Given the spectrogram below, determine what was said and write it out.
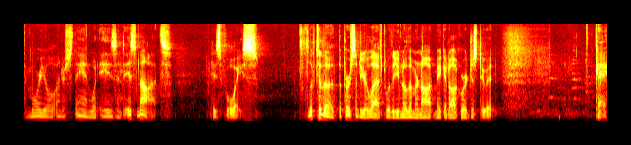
the more you'll understand what is and is not his voice. Look to the, the person to your left, whether you know them or not, make it awkward, just do it. Okay.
